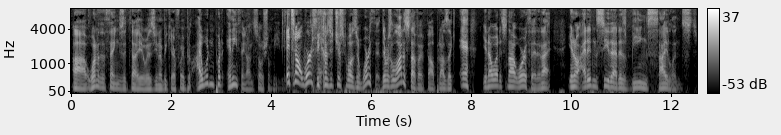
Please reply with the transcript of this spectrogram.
uh, one of the things that tell you is you know be careful. I wouldn't put anything on social media It's not worth it. because it just wasn't worth it. There was a lot of stuff I felt, but I was like, eh, you know what? It's not worth it. And I, you know, I didn't see that as being silenced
